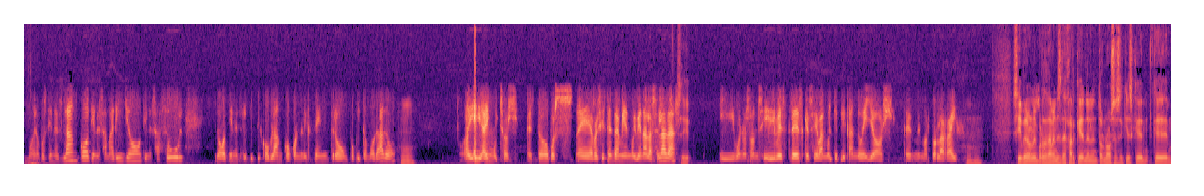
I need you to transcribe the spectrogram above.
Bueno, pues tienes blanco, tienes amarillo, tienes azul, luego tienes el típico blanco con el centro un poquito morado. Mm, Hay, hay muchos. Esto pues eh, resisten también muy bien a las heladas Sí, y bueno, son silvestres que se van multiplicando ellos eh, mismos por la raíz. Sí, pero lo importante también es dejar que en el entorno, o sea, si quieres que, que,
